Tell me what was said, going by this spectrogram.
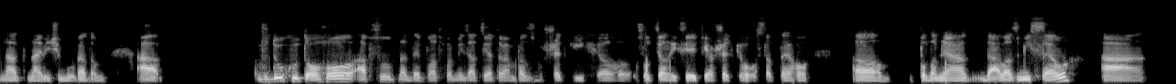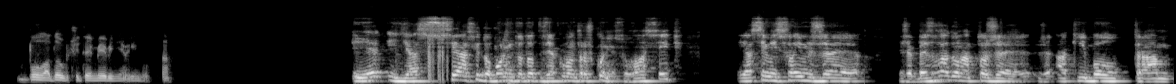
nad najvyšším úradom. A v duchu toho absolútna deplatformizácia Trumpa zo všetkých uh, sociálnych sietí a všetkého ostatného uh, podľa mňa dáva zmysel a bola do určitej miery nevyhnutná. Je, ja si asi dovolím toto s Jakubom trošku nesúhlasiť. Ja si myslím, že že bez hľadu na to, že, že aký bol Trump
